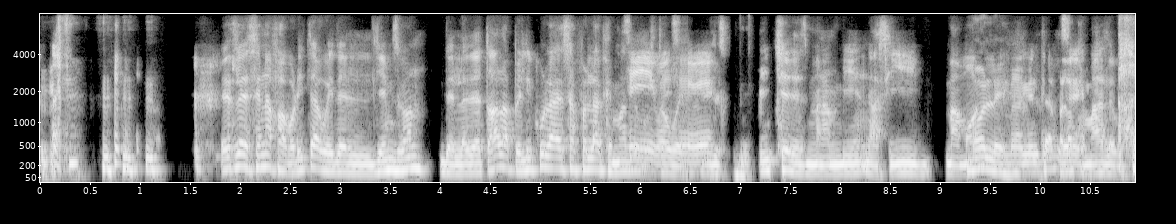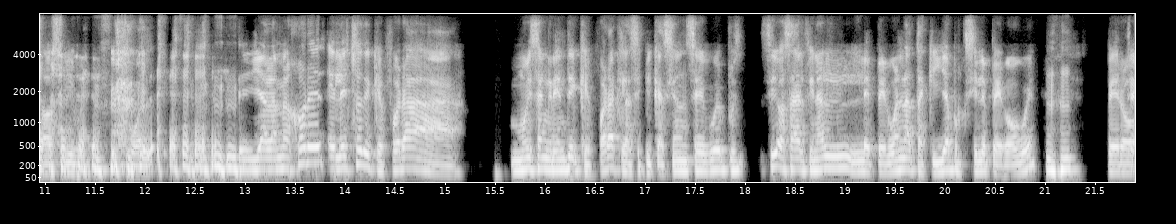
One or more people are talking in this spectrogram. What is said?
Es la escena favorita, güey, del James Gunn. De, la, de toda la película, esa fue la que más Sí, le gustó, güey, Pinche desmambien, así, mamón. mole. Fue la que más le gustó, sí, güey. Mole. Y a lo mejor el- el hecho de que fuera muy sangriente y que fuera clasificación C, güey, pues sí, o sea, al final le pegó en la taquilla porque sí le pegó, güey. Ujú. Pero Sí.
